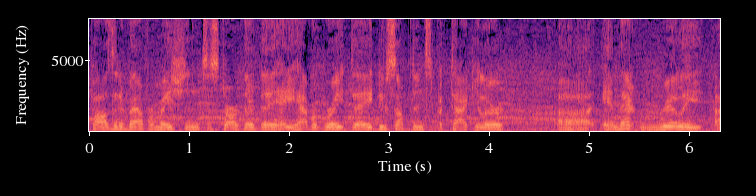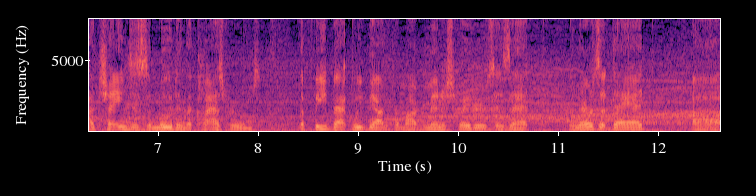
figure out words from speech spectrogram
positive affirmation to start their day. Hey, have a great day, do something spectacular. Uh, and that really uh, changes the mood in the classrooms. The feedback we've gotten from our administrators is that when there's a dad, uh,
